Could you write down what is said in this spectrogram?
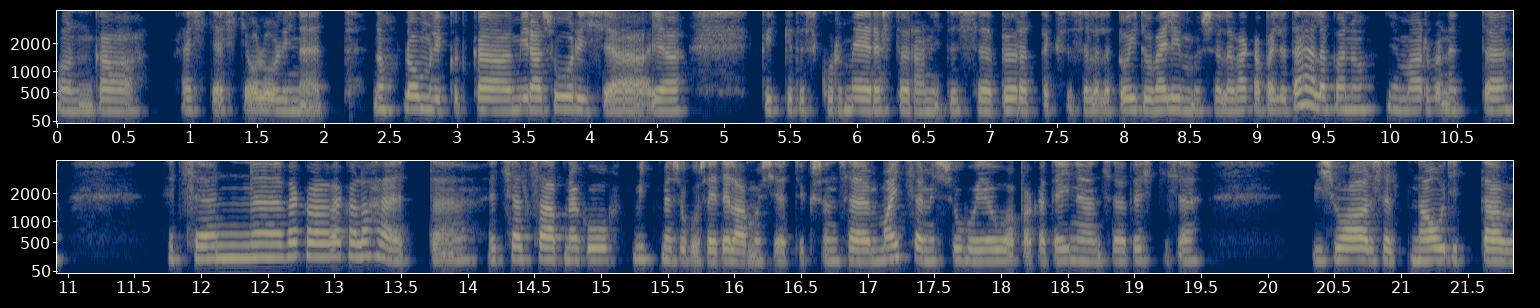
on ka hästi-hästi oluline, et noh, loomulikult ka Mirasuuris ja, ja kõikides gurmeerestoranides pööratakse sellele toidu välimusele väga palju tähelepanu ja ma arvan, et et see on väga-väga lahe, et, et sealt saab nagu mitmesuguseid elamusi, et üks on see maitse, mis suhu jõuab, aga teine on see tõesti see visuaalselt nauditav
